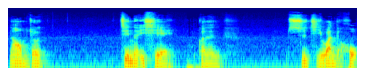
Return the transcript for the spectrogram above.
然后我们就进了一些可能十几万的货，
